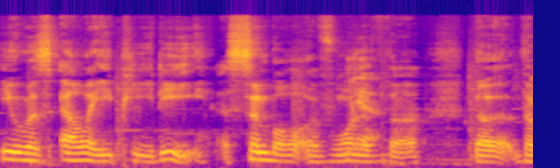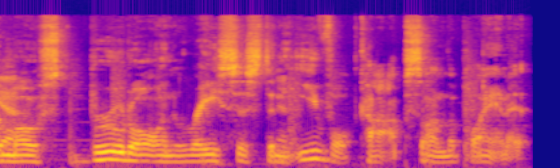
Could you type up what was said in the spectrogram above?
he was LAPD, a symbol of one Yeah. of the the the Yeah. most brutal and racist and evil cops on the planet.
